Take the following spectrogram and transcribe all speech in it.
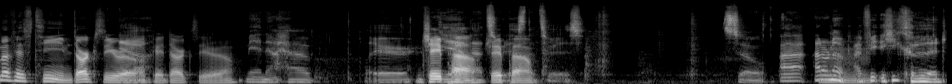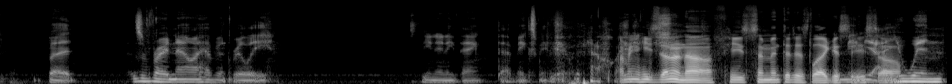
name of his team? Dark Zero. Yeah. Okay, Dark Zero. man, I have player. Who it is, J-Pow. That's who it is. So I I don't know. Hmm. I feel he could, but as of right now, I haven't really seen anything that makes me feel that I mean, he's done enough. He's cemented his I legacy. mean, yeah, so you win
